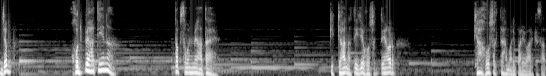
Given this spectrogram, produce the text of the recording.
जब खुद पे आती है ना, तब समझ में आता है कि क्या नतीजे हो सकते हैं और क्या हो सकता है हमारे परिवार के साथ।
